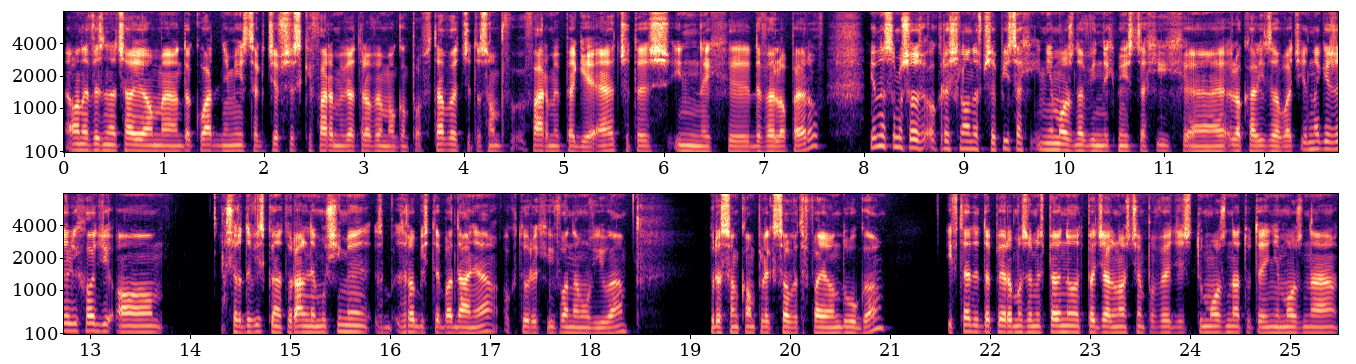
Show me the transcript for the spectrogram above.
One wyznaczają e, dokładnie miejsca, gdzie wszystkie farmy wiatrowe mogą powstawać, czy to są farmy PGE, czy też innych e, deweloperów. One są już określone w przepisach i nie można w innych miejscach ich e, lokalizować. Jednak jeżeli chodzi o środowisko naturalne, musimy zrobić te badania, o których Iwona mówiła, które są kompleksowe, trwają długo i wtedy dopiero możemy z pełną odpowiedzialnością powiedzieć, tu można, tutaj nie można,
